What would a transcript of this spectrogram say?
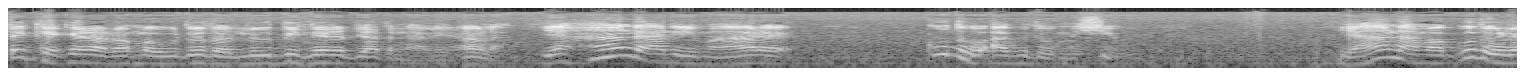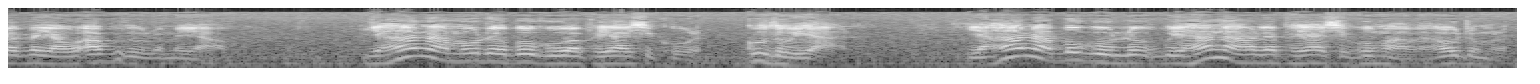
တိတ်ခက်ခဲတာတော့မဟုတ်ဘူးတိုးတော့လူသိနေတဲ့ပြဿနာလေးဟုတ်လားယဟန္တာတွေမှာတဲ့ကုသိုလ်အကုသိုလ်မရှိဘူးယဟန္တာမှာကုသိုလ်လည်းမရဘူးအကုသိုလ်လည်းမရဘူးယဟန္တာမဟုတ်တဲ့ပုဂ္ဂိုလ်ကဘုရားရှိခိုးတယ်ကုသိုလ်ရတယ် ယဟန္တာပုဂ္ဂိုလ်လို့ယဟန္တာကလည်းဘုရားရှိခိုးမှာပဲဟုတ်တယ်မလား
